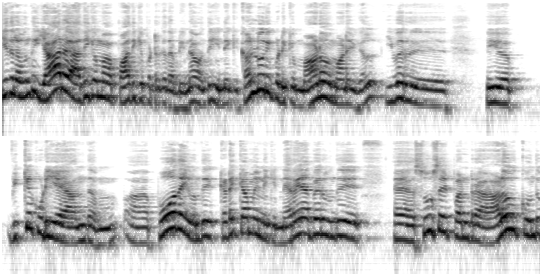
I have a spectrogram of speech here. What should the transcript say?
இதில் வந்து யார் அதிகமாக பாதிக்கப்பட்டிருக்குது அப்படின்னா வந்து இன்றைக்கி கல்லூரி படிக்கும் மாணவ மாணவிகள் இவர் விற்கக்கூடிய அந்த போதை வந்து கிடைக்காம இன்றைக்கி நிறையா பேர் வந்து சூசைட் பண்ணுற அளவுக்கு வந்து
